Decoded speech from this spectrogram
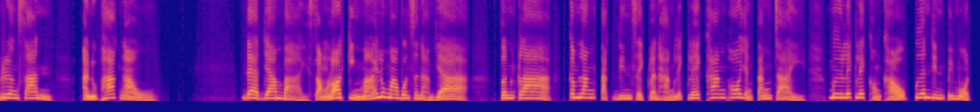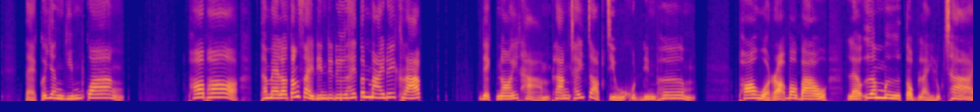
เรื่องสั้น อนุภาคเงา แดดยามบ่ายส่องลอดกิ่งไม้ลงมาบนสนามหญ้า ต้นกล้ากำลังตักดินใส่กระถางเล็กๆ ข้างพ่ออย่างตั้งใจ มือเล็กๆของเขาเปื้อนดินไปหมด แต่ก็ยังยิ้มกว้าง พ่อพ่อทำไมเราต้องใส่ดินดื้อให้ต้นไม้ด้วยครับ เด็กน้อยถามพลางใช้จอบจิ๋วขุดดินเพิ่ม พ่อหัวเราะเบาๆ แล้วเอื้อมมือตบไหล่ลูกชาย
